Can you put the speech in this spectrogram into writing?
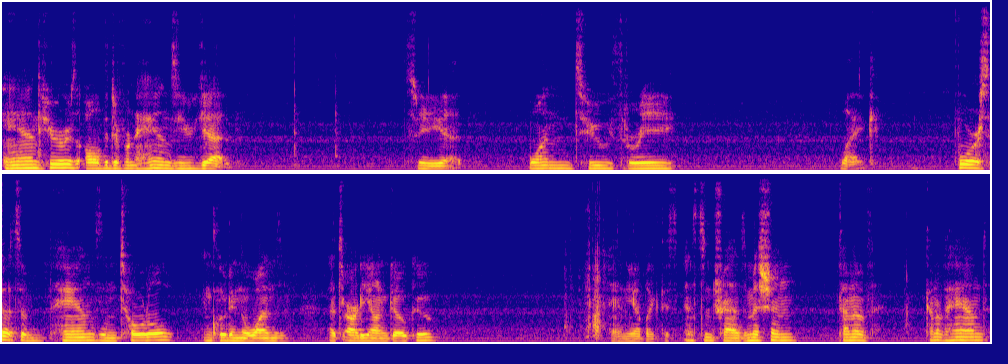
And here's all the different hands you get. So you get one, two, three, like four sets of hands in total, including the ones that's already on Goku. And you have like this instant transmission kind of kind of hand.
